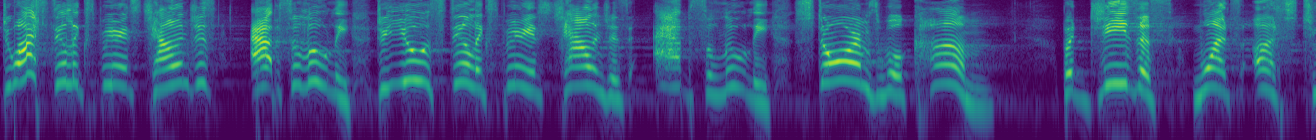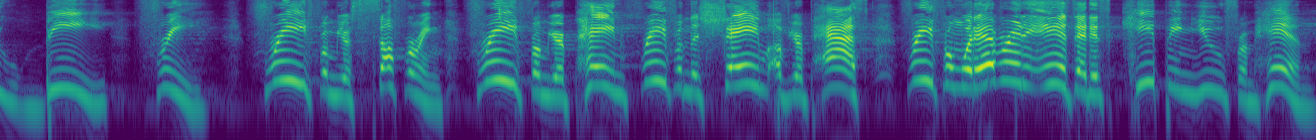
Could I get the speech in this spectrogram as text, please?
Do I still experience challenges? Absolutely. Do you still experience challenges? Absolutely. Storms will come, but Jesus wants us to be free. Free from your suffering, free from your pain, free from the shame of your past, free from whatever it is that is keeping you from Him.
